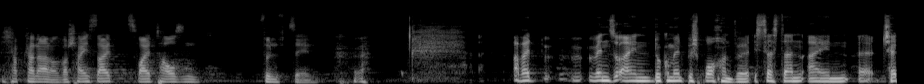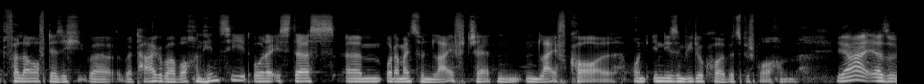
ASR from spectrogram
ich habe keine Ahnung, wahrscheinlich seit 2015. Aber wenn so ein Dokument besprochen wird, ist das dann ein äh, Chatverlauf, der sich über, über Tage, über Wochen hinzieht? Oder ist das, ähm, oder meinst du ein Live-Chat, ein, Live-Call und in diesem Videocall wird es besprochen? Ja, also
